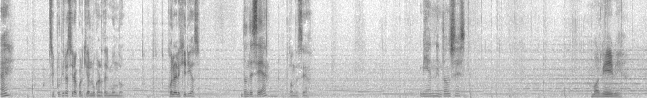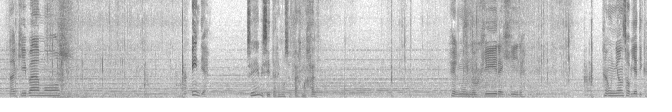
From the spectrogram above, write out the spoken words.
¿Eh? Si pudieras ir a cualquier lugar del mundo, ¿cuál elegirías? Donde sea. Donde sea. Bien, entonces. Bolivia. Aquí vamos. India. Sí, visitaremos el Taj Mahal. El mundo gira y gira. Unión Soviética.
